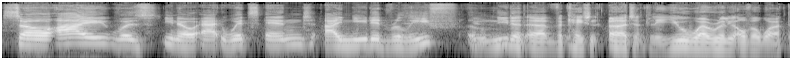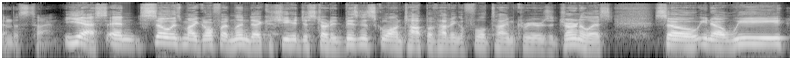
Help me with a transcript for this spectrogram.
So I was, you know, at wit's end. I needed relief. You needed a vacation urgently. You were really overworked in this time. Yes, and so is my girlfriend Linda because she had just started business school on top of having a full time career as a journalist. So you know, we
